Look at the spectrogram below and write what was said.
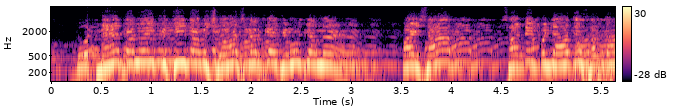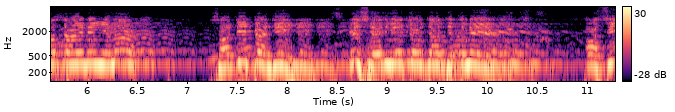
ਮੈਂ ਤੁਹਾਨੂੰ ਇੱਕ ਚੀਜ਼ ਦਾ ਵਿਸ਼ਵਾਸ ਕਰਕੇ ਜ਼ਰੂਰ ਜਾਣਾ ਭਾਈ ਸਾਹਿਬ, ਸਾਡੇ ਪੰਜਾਬ 'ਚ ਸਰਕਾਰ ਚ ਆਏ ਨਹੀਂ ਹੈ ਨਾ। ਸਾਡੀ ਭੈਣ ਜੀ ਇਸ ਏਰੀਏ ਚੋਂ ਜਾਂ ਜਿੱਤਨੇ ਆ, ਅਸੀਂ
